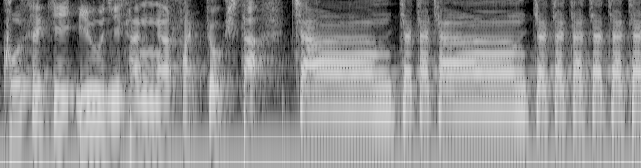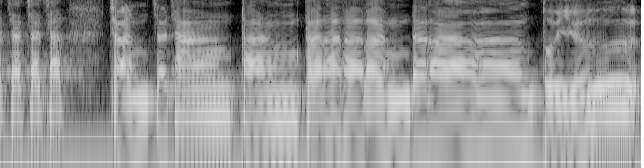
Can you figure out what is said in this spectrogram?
小関裕二さんが作曲した「チャーンチャチャチャーンチャチャチャチャチャチャチャチャチャチャンチャチャンタンタララランダラーン」という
